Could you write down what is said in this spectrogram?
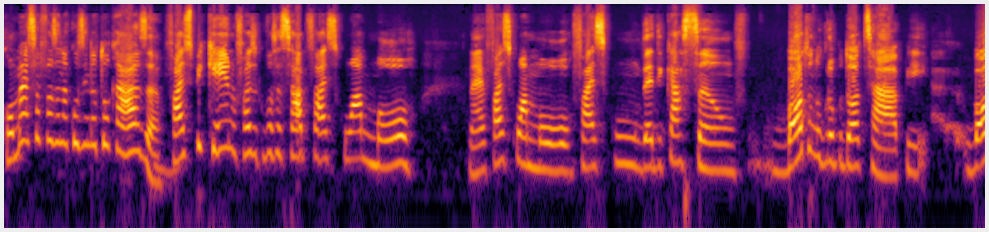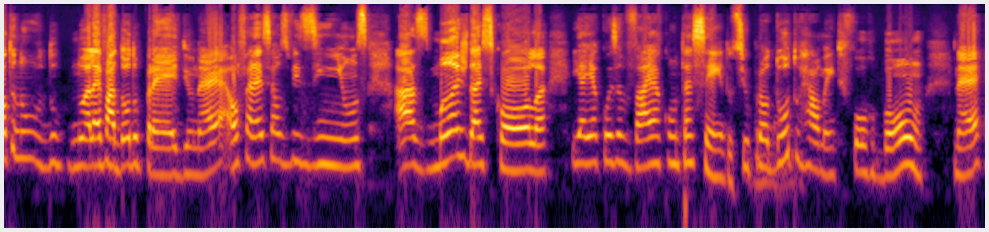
Começa a fazer na cozinha da tua casa. Faz pequeno, faz o que você sabe, faz com amor. Né? Faz com amor, faz com dedicação. Bota no grupo do WhatsApp, bota no, no, no elevador do prédio, né? Oferece aos vizinhos, às mães da escola, e aí a coisa vai acontecendo. Se o produto realmente for bom, né?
